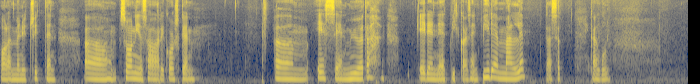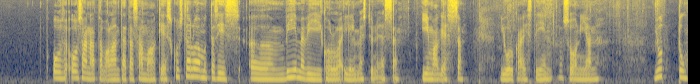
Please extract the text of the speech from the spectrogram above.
olemme nyt sitten äh, Sonja Saarikosken äm, esseen myötä edenneet pikkaisen pidemmälle. Tässä ikään kuin osana tavallaan tätä samaa keskustelua, mutta siis äm, viime viikolla ilmestyneessä Imagessa julkaistiin Sonjan juttu.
